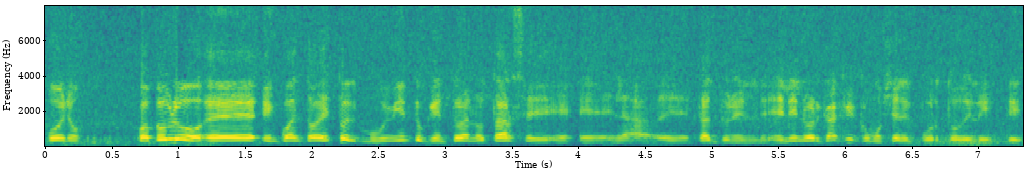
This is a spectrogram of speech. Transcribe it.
Bueno, Juan Pablo, eh, en cuanto a esto, el movimiento que entró a notarse eh, eh, tanto en el, en Arcángel como ya en el puerto del Este,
